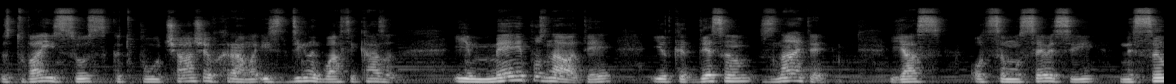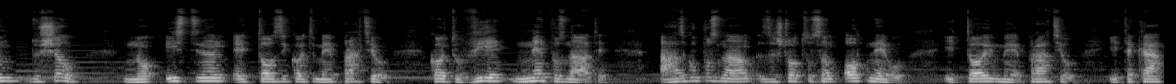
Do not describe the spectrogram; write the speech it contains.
Затова Исус, като получаваше в храма, издигна глас и каза И мене познавате и откъде съм, знаете. И аз от само себе си не съм дошъл, но истинен е този, който ме е пратил, който вие не познавате. Аз го познавам, защото съм от него и той ме е пратил. И така,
